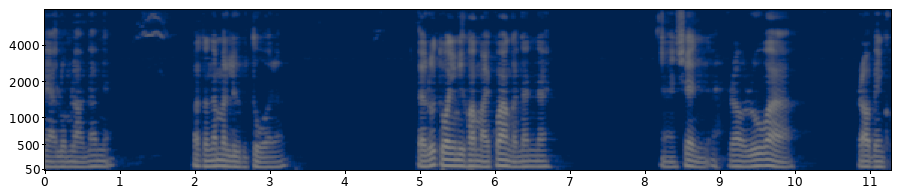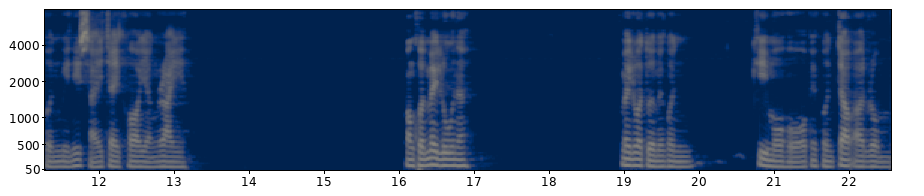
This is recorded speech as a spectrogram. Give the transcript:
ในอารมณ์เหล่านั้นเนี่ย เพราะตอนนั้นมันลืมตัวแล้ว แต่รู้ตัวยังมีความหมายกว้างกว่านั้นนะเช่นเรารู้ว่าเราเป็นคนมีนิสัยใจคออย่างไร บางคนไม่รู้นะ ไม่รู้ว่าตัวเป็นคนขี้โมโห เป็นคนเจ้าอารมณ์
